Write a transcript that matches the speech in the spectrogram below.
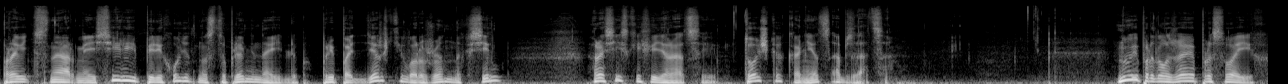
правительственная армия Сирии переходит в наступление на Идлиб при поддержке вооруженных сил – Российской Федерации. Точка, конец абзаца. Ну и продолжая про своих.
